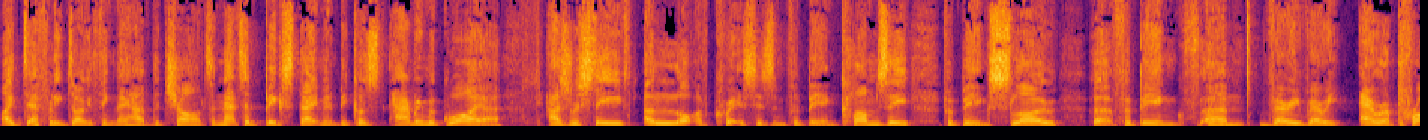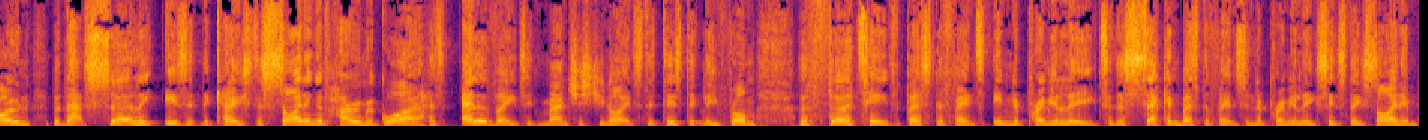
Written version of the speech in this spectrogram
I definitely don't think they have the chance. And that's a big statement because Harry Maguire has received a lot of criticism for being clumsy, for being slow, uh, for being um, very, very error prone. But that certainly isn't the case. The signing of Harry Maguire has elevated Manchester United statistically from the 13th best defence in the Premier League to the second best defence in the Premier League since they signed him.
